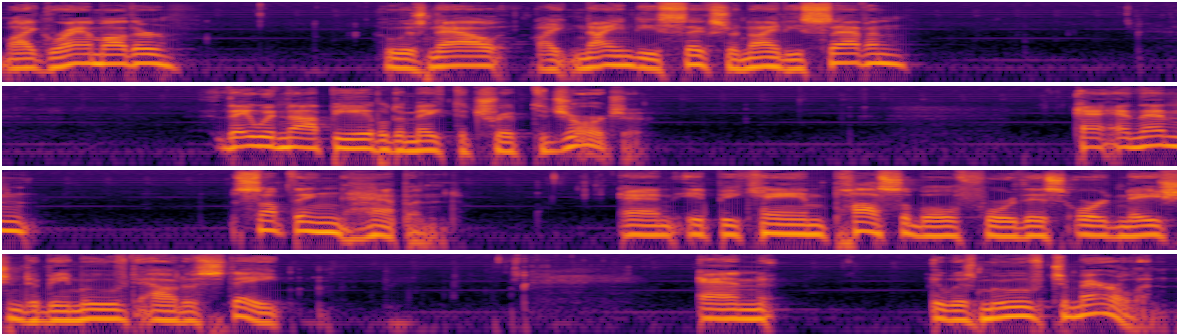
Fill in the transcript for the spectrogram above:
my grandmother, who is now like 96 or 97, they would not be able to make the trip to Georgia. And then something happened, and it became possible for this ordination to be moved out of state. And it was moved to Maryland,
